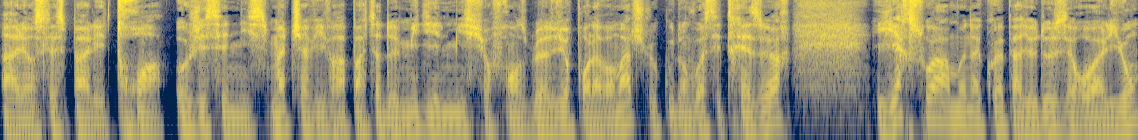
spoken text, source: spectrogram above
Allez, on se laisse pas aller. 3 OGC Nice. Match à vivre à partir de midi et demi sur France Bleu Azur pour l'avant-match. Le coup d'envoi, c'est 13h. Hier soir, Monaco a perdu 2-0 à Lyon.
